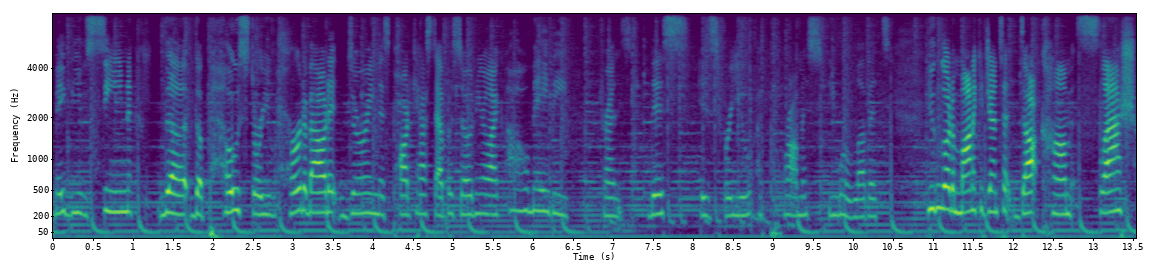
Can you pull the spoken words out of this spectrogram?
Maybe you've seen the the post or you've heard about it during this podcast episode and you're like, "Oh, maybe." Friends, this is for you. I promise you will love it. You can go to monicagenta.com slash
